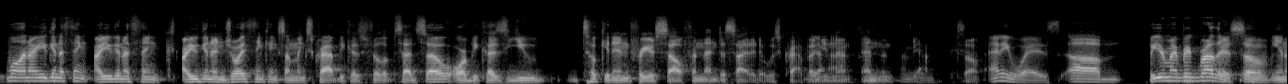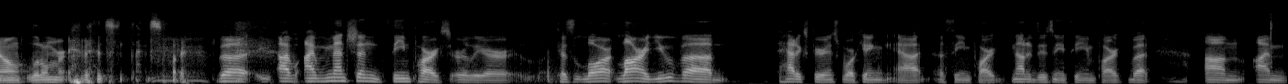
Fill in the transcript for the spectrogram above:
well, and are you gonna think? Are you gonna think? Are you gonna enjoy thinking something's crap because Philip said so, or because you took it in for yourself and then decided it was crap? I yeah. mean that, and then I mean, yeah. So, anyways, um, but you're my big brother, so you know, Little Mermaid. that's of... the I, I, mentioned theme parks earlier because Laura, Laura, you've um, had experience working at a theme park, not a Disney theme park, but um, I'm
